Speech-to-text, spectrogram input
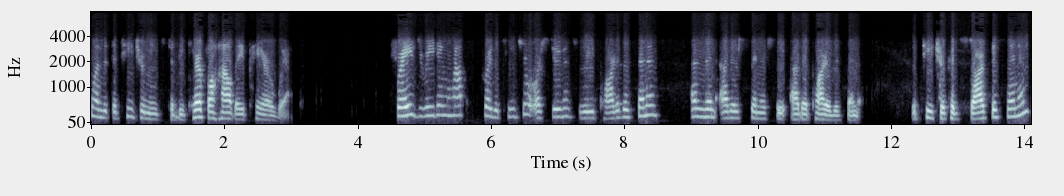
one that the teacher needs to be careful how they pair with. Phrase reading happens where the teacher or students read part of the sentence and then others finish the other part of the sentence. The teacher could start the sentence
